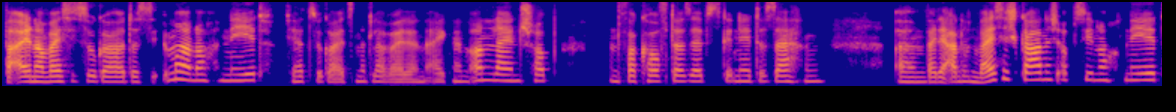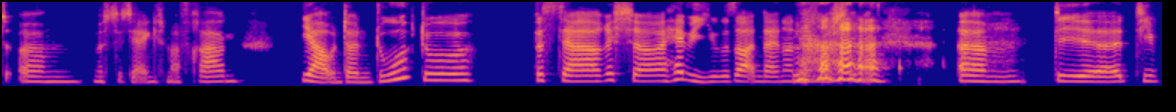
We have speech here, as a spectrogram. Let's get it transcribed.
Bei einer weiß ich sogar, dass sie immer noch näht. Die hat sogar jetzt mittlerweile einen eigenen Online-Shop und verkauft da selbstgenähte Sachen. Ähm, bei der anderen weiß ich gar nicht, ob sie noch näht. Ähm, müsste ich sie eigentlich mal fragen. Ja, und dann du, du bist ja richtiger Heavy-User an deiner Nähmaschine. Ähm, die, die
